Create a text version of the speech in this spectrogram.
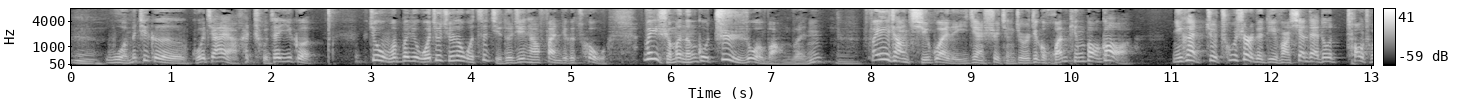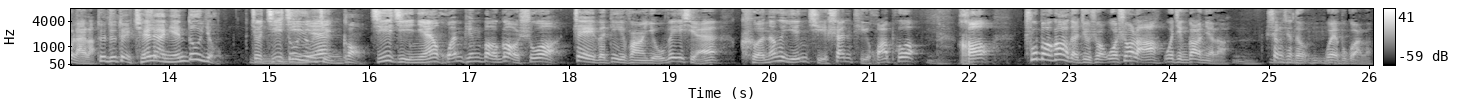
嗯我们这个国家呀，还处在一个，就我不，我就觉得我自己都经常犯这个错误。为什么能够置若罔闻？嗯非常奇怪的一件事情就是这个环评报告啊，你看就出事儿的地方，现在都抄出来了。对对对，前两年都有。就几几年，几几年环评报告说这个地方有危险，可能引起山体滑坡。好，出报告的就说我说了啊，我警告你了，剩下的我也不管了。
